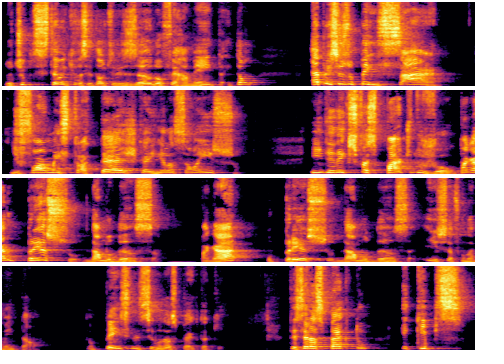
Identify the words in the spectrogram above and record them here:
do tipo de sistema que você está utilizando ou ferramenta. Então, é preciso pensar de forma estratégica em relação a isso. E entender que isso faz parte do jogo. Pagar o preço da mudança. Pagar o preço da mudança. Isso é fundamental. Então pense nesse segundo aspecto aqui. Terceiro aspecto, equipes.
